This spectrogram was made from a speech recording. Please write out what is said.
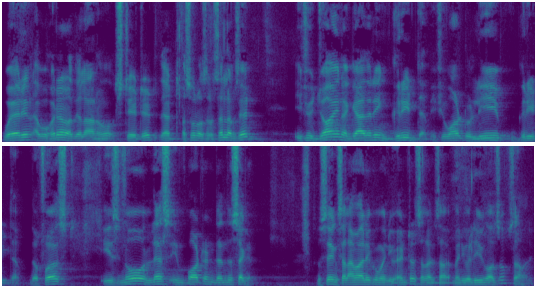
wherein Abu Hurairah stated that Rasulullah said, If you join a gathering, greet them. If you want to leave, greet them. The first is no less important than the second. So saying Salam Alaikum when you enter, salam, when you are leaving also, Salam Alaikum.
